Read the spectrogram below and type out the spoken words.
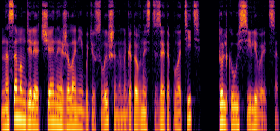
На самом деле отчаянное желание быть услышанным и готовность за это платить только усиливается.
